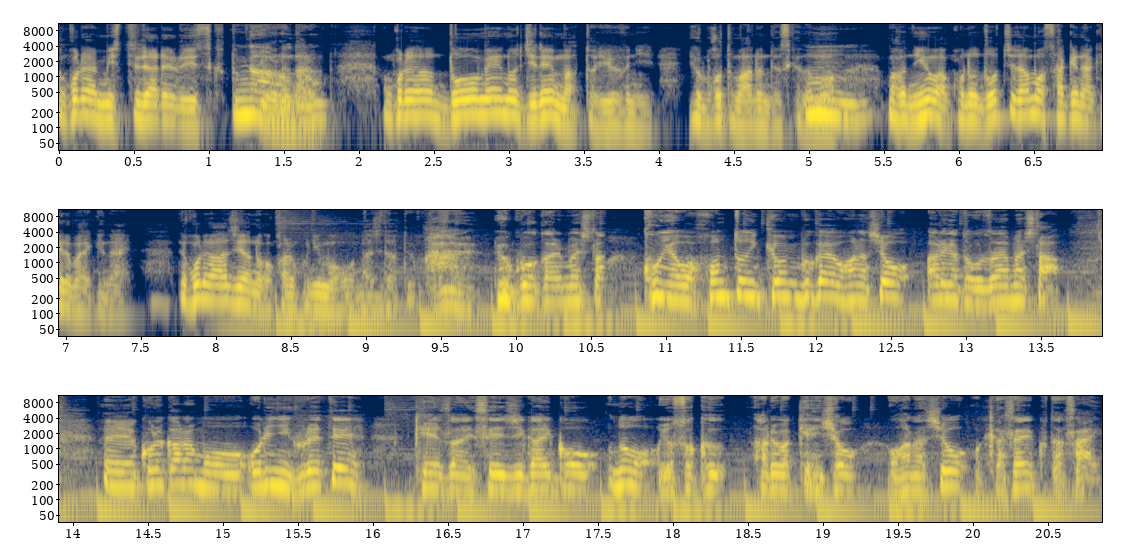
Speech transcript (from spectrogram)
うん、これは見捨てられるリスクというようになる。これは同盟のジレンマというふうに呼ぶこともあるんですけども、うん、まあ、日本はこのどちらも避けなければいけない。でこれはアジアの他の国も同じだということです、はい、よくわかりました。今夜は本当に興味深いお話をありがとうございました、えー、これからも折に触れて経済政治外交の予測あるいは検証お話をお聞かせください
